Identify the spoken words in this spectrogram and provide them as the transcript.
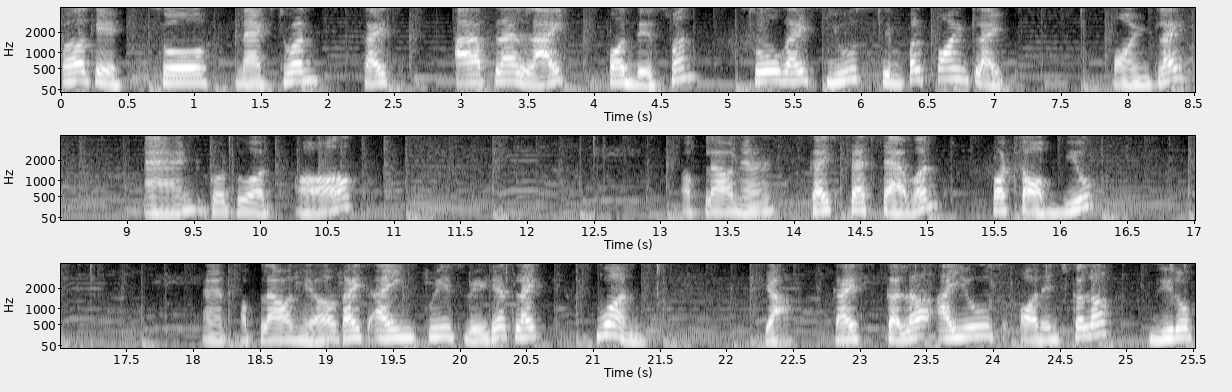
Okay. So next one. Guys i apply light for this one. So guys use simple point light. Point light and go to on up apply on here guys press 7 for top view and apply on here. Guys i increase radius like 1 yeah guys color i use orange color 0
